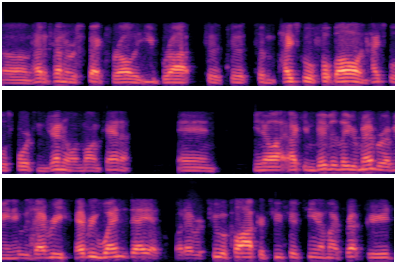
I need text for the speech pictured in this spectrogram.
um, had a ton of respect for all that you brought to, to, to high school football and high school sports in general in Montana. And you know, I, I can vividly remember. I mean, it was every every Wednesday at whatever two o'clock or two fifteen on my prep period.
